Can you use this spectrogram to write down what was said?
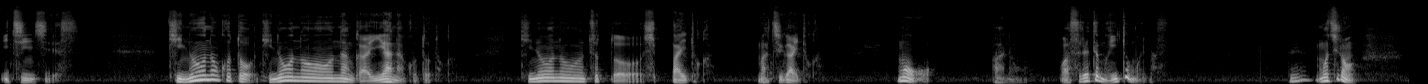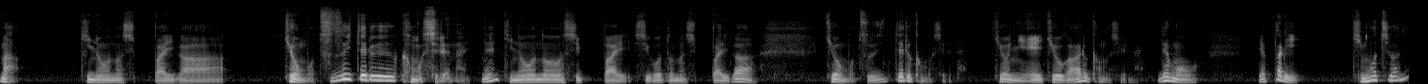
一日です。昨日のこと昨日のなんか嫌なこととか昨日のちょっと失敗とか間違いとかもうあの忘れてもいいと思います。ね、もちろんまあ昨日の失敗が今日も続いてるかもしれない。ね。昨日の失敗仕事の失敗が今日も続いてるかもしれない。今日に影響があるかもしれない。でもやっぱり気持ちはね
